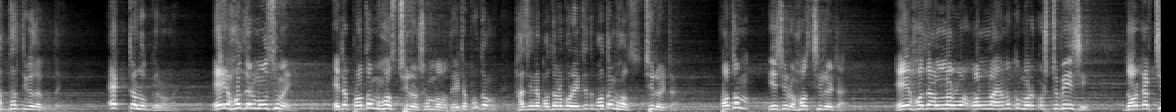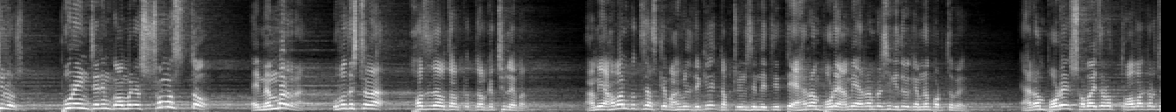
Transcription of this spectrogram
আধ্যাত্মিকতা কোথায়? একটা লোক গেল না। এই হজের মৌসুমে এটা প্রথম হজ ছিল সম্ভবত। এটা প্রথম হাসিনা পতনের পরে এটা তো প্রথম হজ ছিল এটা। প্রথম ইয়ে ছিল, হজ ছিল এটা। এই হজ আল্লাহর আল্লাহ আমাকে মনে কষ্ট পেয়েছি। দরকার ছিল পুরো ইন্টারিম গভর্নমেন্টের সমস্ত এই মেম্বাররা উপদেষ্টারা হজে যাওয়া দরকার দরকার ছিল এবার। আমি আহ্বান করতেছি আজকে মাহবিল থেকে, ডক্টর ইউনিসের নেতৃত্বে এহরাম পড়ে, আমি এহরামটা শিখে দেবো কেমন পড়তে হবে। এহরাম পড়ে সবাই যেন তবা জন্য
